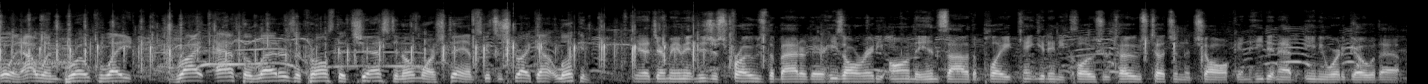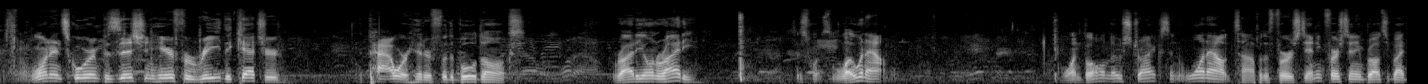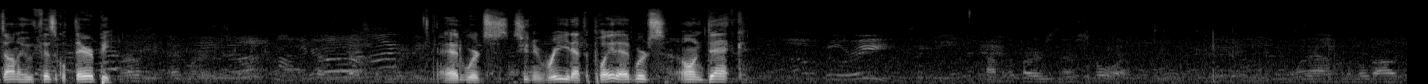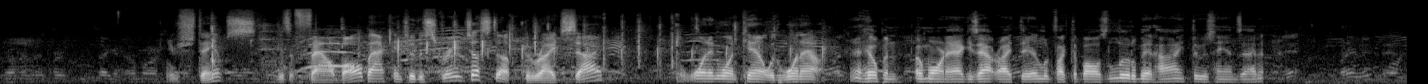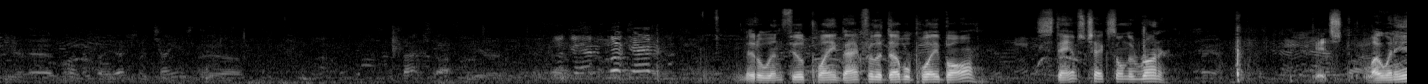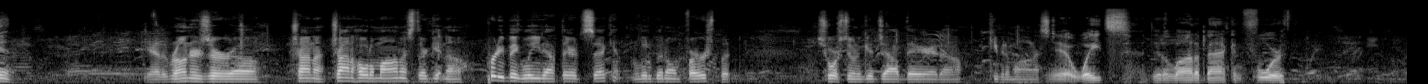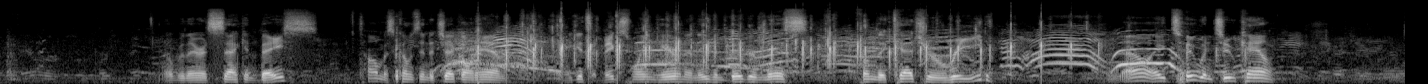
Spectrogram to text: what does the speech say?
Boy, that one broke late, right at the letters across the chest, and Omar Stamps gets a strikeout looking. Yeah, Jeremy, I mean, he just froze the batter there. He's already on the inside of the plate, can't get any closer, toes touching the chalk, and he didn't have anywhere to go with that. One in scoring position here for Reed, the catcher, the power hitter for the Bulldogs. Righty on righty. This one's low and out. One ball, no strikes, and one out top of the first inning. First inning brought to you by Donahue Physical Therapy. Edwards, excuse me, Reed at the plate. Edwards on deck. Your Stamps gets a foul ball back into the screen, just up the right side. A one and one count with one out. Yeah, helping Omar and Aggies out right there. Looked like the ball's a little bit high. Threw his hands at it. Middle playing back for the double play ball. Stamps checks on the runner. It's low and in. Yeah, the runners are uh, trying to trying to hold them honest. They're getting a pretty big lead out there at second, a little bit on first, but Short's doing a good job there at uh, keeping them honest. Yeah, Waits did a lot of back and forth. Over there at second base, Thomas comes in to check on him. He gets a big swing here and an even bigger miss from the catcher Reed. Now a two and two count.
